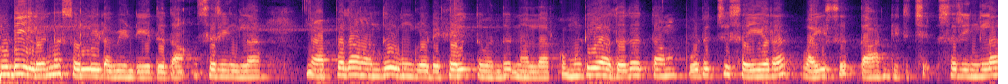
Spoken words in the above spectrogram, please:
முடியலன்னு சொல்லிட வேண்டியது தான் சரிங்களா? அப்போ தான் வந்து உங்களுடைய ஹெல்த் வந்து நல்லாயிருக்கும். முடியாததை தம் பிடிச்சி செய்கிற வயசு தாண்டிடுச்சு சரிங்களா?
